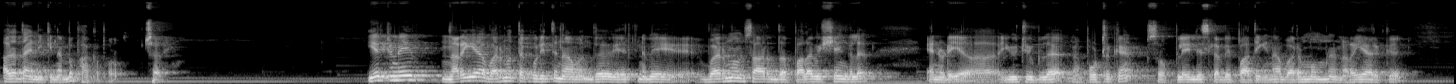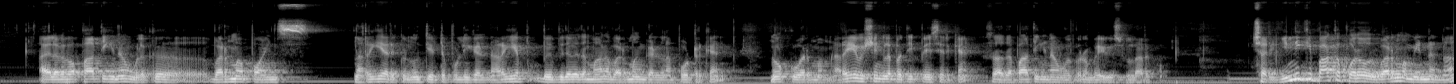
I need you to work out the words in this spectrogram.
அதை தான் இன்னைக்கு நம்ம பார்க்க போறோம். சரி. ஏற்கனவே நிறைய வர்மத்தை குறித்து நான் வந்து ஏற்கனவே வர்மம் சார்ந்த பல விஷயங்களை என்னுடைய யூடியூப்பில் நான் போட்டிருக்கேன். ஸோ பிளேலிஸ்ட்டில் போய் பார்த்தீங்கன்னா வர்மம்னு நிறையா இருக்குது அதில் பார்த்தீங்கன்னா உங்களுக்கு வர்மா பாயிண்ட்ஸ் நிறைய இருக்குது நூற்றி எட்டு புள்ளிகள் நிறைய வி- விதவிதமான வர்மங்கள் நான் போட்டிருக்கேன். நோக்கு வர்மம் நிறைய விஷயங்களை பற்றி பேசியிருக்கேன். ஸோ அதை பார்த்தீங்கன்னா உங்களுக்கு ரொம்ப யூஸ்ஃபுல்லாக இருக்கும். சரி இன்றைக்கி பார்க்க போகிற ஒரு வர்மம் என்னென்னா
